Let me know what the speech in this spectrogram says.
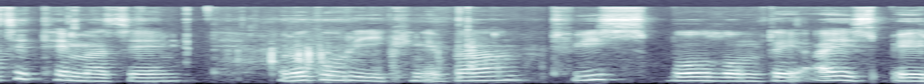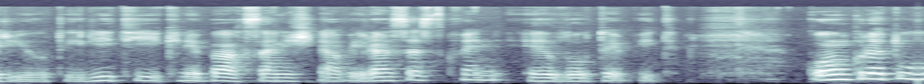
ასე თემაზე, როგორი იქნება თვის ბოლომდე აი ეს პერიოდი, რითი იქნება აღსანიშნავი, რასაც თქვენ ელოდებით. კონკრეტულ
